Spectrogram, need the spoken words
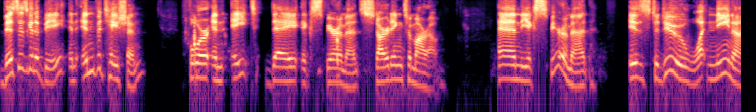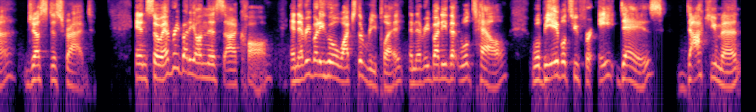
This is going to be an invitation for an eight day experiment starting tomorrow. And the experiment is to do what Nina just described. And so, everybody on this uh, call, and everybody who will watch the replay, and everybody that will tell, will be able to, for eight days, document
